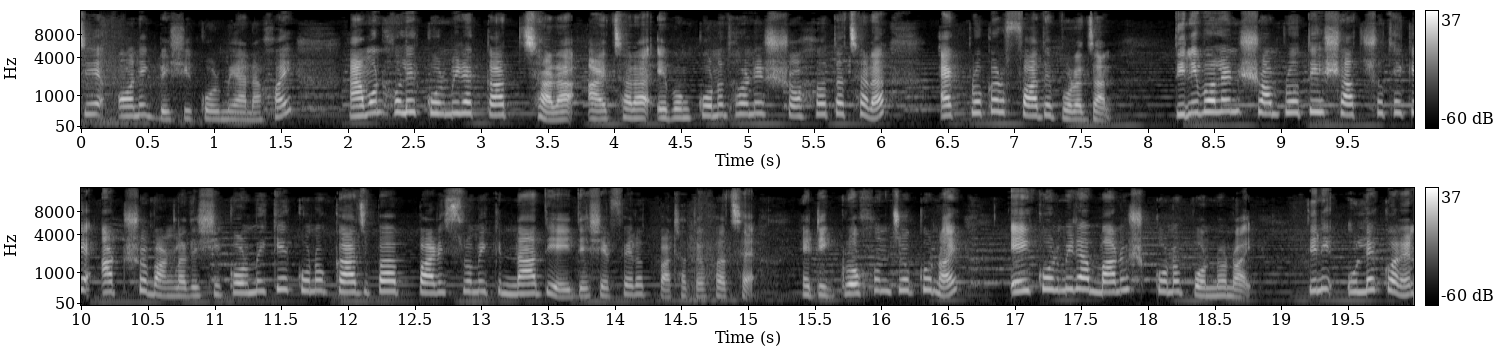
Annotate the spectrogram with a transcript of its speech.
চেয়ে অনেক বেশি কর্মী আনা হয়। এমন হলে কর্মীরা কাজ ছাড়া, আয় ছাড়া এবং কোনো ধরনের সহায়তা ছাড়া এক প্রকার ফাঁদে পড়ে যান। তিনি বলেন, সম্প্রতি সাতশো থেকে আটশো বাংলাদেশি কর্মীকে কোনো কাজ বা পারিশ্রমিক না দিয়েই দেশে ফেরত পাঠাতে হয়েছে। এটি গ্রহণযোগ্য নয়, এই কর্মীরা মানুষ, কোনো পণ্য নয়। তিনি উল্লেখ করেন,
